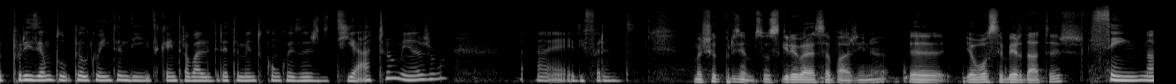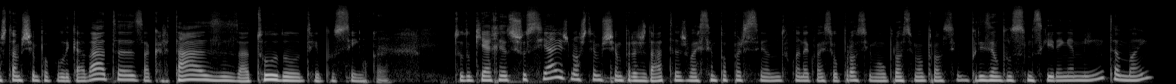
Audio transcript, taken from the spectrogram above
do que, por exemplo, pelo que eu entendi, de quem trabalha diretamente com coisas de teatro mesmo, ah, é diferente. Mas por exemplo, se eu seguir agora essa página, eh, eu vou saber datas. Sim, nós estamos sempre a publicar datas, há cartazes, há tudo, tipo, sim. Ok. tudo o que é redes sociais, nós temos sempre as datas, vai sempre aparecendo quando é que vai ser o próximo, o próximo, o próximo. Por exemplo, se me seguirem a mim também,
